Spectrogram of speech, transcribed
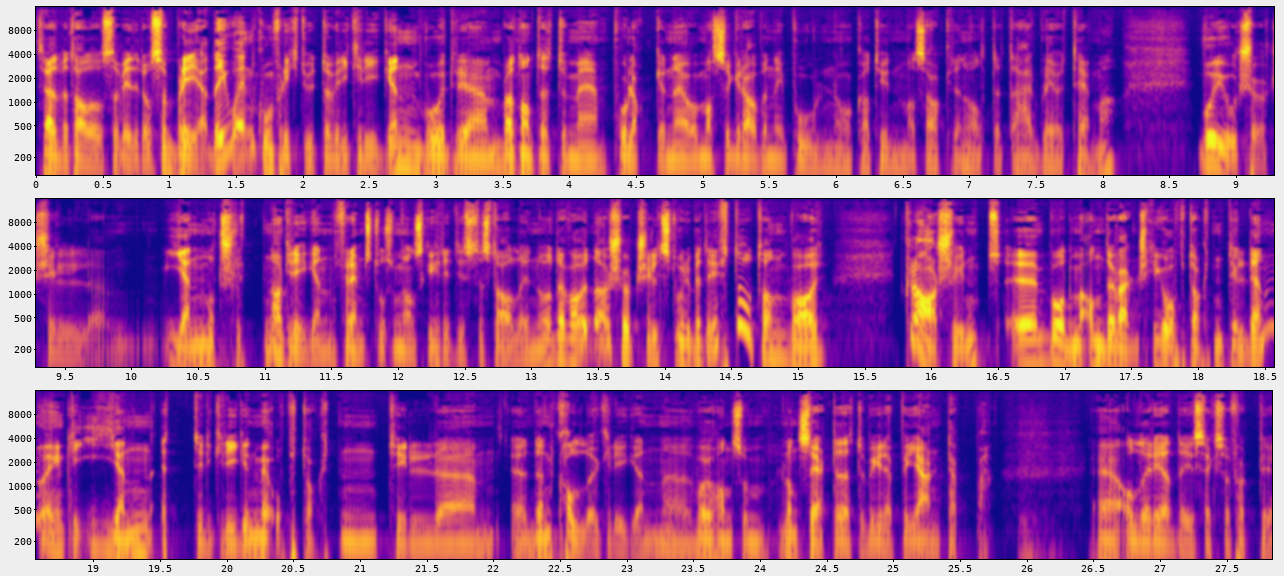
30-tallet osv. Og, så og så ble det jo en konflikt viktig utover i krigen, hvor eh, bl.a. dette med polakkene og massegravene i Polen og Katyn-massakren og alt dette her ble jo et tema. Hvor jo Churchill eh, igjen mot slutten av krigen fremsto som ganske kritisk til Stalin. Og det var jo da Churchills store bedrift da, at han var klarsynt eh, både med andre verdenskrig og opptakten til den, og egentlig igjen etter krigen med opptakten til den kalde krigen. Det var jo han som lanserte dette begrepet jernteppe allerede i 46.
